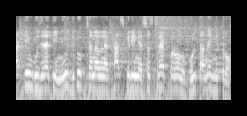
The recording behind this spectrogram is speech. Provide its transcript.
આરટીવી ગુજરાતી ન્યૂઝ યુટ્યુબ ચેનલને ખાસ કરીને સબસ્ક્રાઇબ કરવાનું ભૂલતા નહીં મિત્રો.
